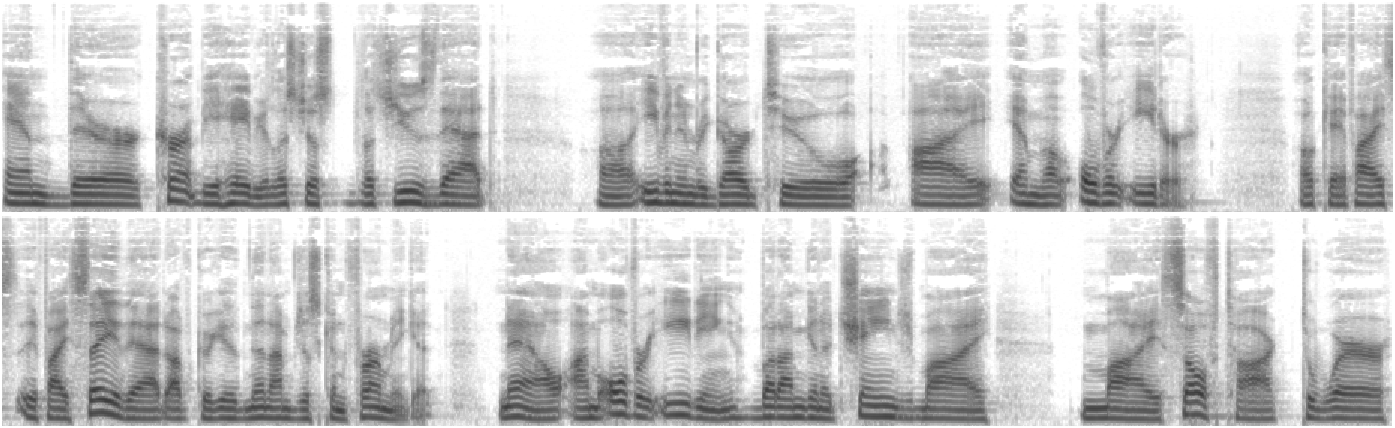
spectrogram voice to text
and their current behavior, let's just let's use that uh, even in regard to I am an overeater. Okay, if I if I say that, then I'm just confirming it. Now I'm overeating, but I'm going to change my my self talk to where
